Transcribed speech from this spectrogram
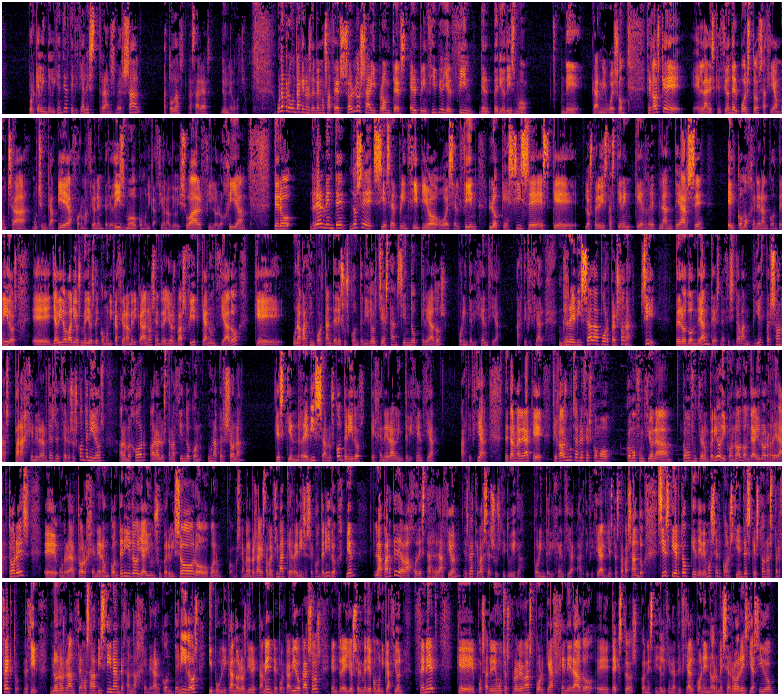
porque la inteligencia artificial es transversal a todas las áreas de un negocio. Una pregunta que nos debemos hacer, ¿son los iPrompters el principio y el fin del periodismo de carne y hueso? Fijaos que en la descripción del puesto se hacía mucha, mucho hincapié a formación en periodismo, comunicación audiovisual, filología, pero Realmente no sé si es el principio o es el fin, lo que sí sé es que los periodistas tienen que replantearse el cómo generan contenidos. Eh, ya ha habido varios medios de comunicación americanos, entre ellos BuzzFeed, que ha anunciado que una parte importante de sus contenidos ya están siendo creados por inteligencia artificial, revisada por personas, sí, pero donde antes necesitaban 10 personas para generar desde cero esos contenidos, a lo mejor ahora lo están haciendo con una persona que es quien revisa los contenidos que genera la inteligencia artificial. De tal manera que, fijaos muchas veces cómo cómo funciona, cómo funciona un periódico, ¿no? Donde hay unos redactores, eh, un redactor genera un contenido y hay un supervisor o, bueno, como se llama la persona que está por encima, que revisa ese contenido. Bien, la parte de abajo de esta redacción es la que va a ser sustituida por inteligencia artificial. Y esto está pasando. Si es cierto que debemos ser conscientes que esto no es perfecto. Es decir, no nos lancemos a la piscina empezando a generar contenidos y publicándolos directamente, porque ha habido casos, entre ellos el medio de comunicación CENET, que pues ha tenido muchos problemas porque ha generado eh, textos con esta inteligencia artificial con enormes errores y ha sido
